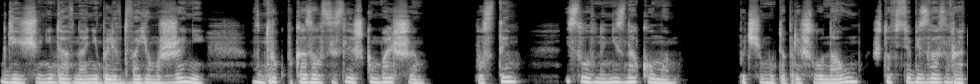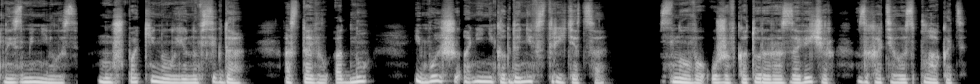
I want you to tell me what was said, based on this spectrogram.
где еще недавно они были вдвоем с Женей, вдруг показался слишком большим, пустым и словно незнакомым. Почему-то пришло на ум, что все безвозвратно изменилось. Муж покинул ее навсегда, оставил одну, и больше они никогда не встретятся. Снова, уже в который раз за вечер, захотелось плакать.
